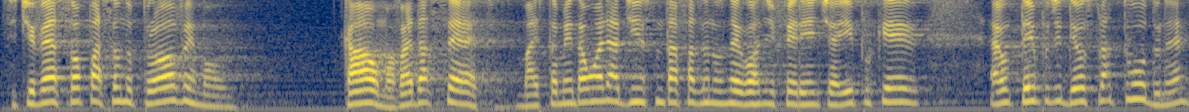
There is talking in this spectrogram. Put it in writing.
Se tiver só passando prova, irmão, calma, vai dar certo. Mas também dá uma olhadinha se não está fazendo uns negócios diferentes aí, porque é o tempo de Deus para tudo, né?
